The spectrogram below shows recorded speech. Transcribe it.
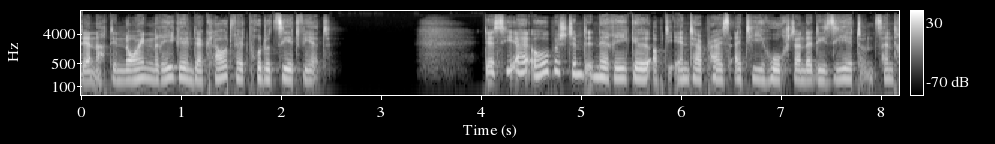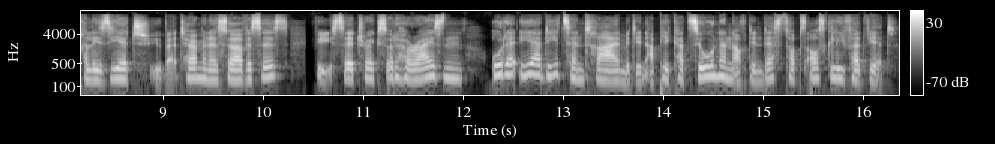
der nach den neuen Regeln der Cloud-Welt produziert wird? Der CIO bestimmt in der Regel, ob die Enterprise IT hochstandardisiert und zentralisiert über Terminal Services wie Citrix oder Horizon oder eher dezentral mit den Applikationen auf den Desktops ausgeliefert wird.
